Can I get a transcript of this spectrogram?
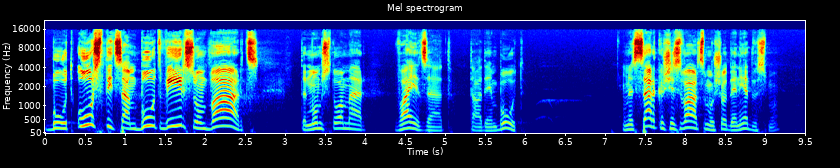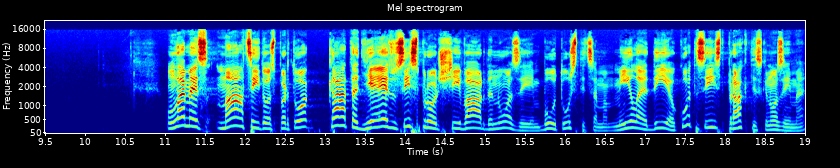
būt uzticam, būt vīrs un vārds, tad mums tomēr vajadzētu tādiem būt. Un es ceru, ka šis vārds mūs šodien iedvesmo. Un lai mēs mācītos par to, kā tad Jēzus izprot šī vārda nozīmi, būt uzticamam, mīlēt Dievu, ko tas īsti praktiski nozīmē.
